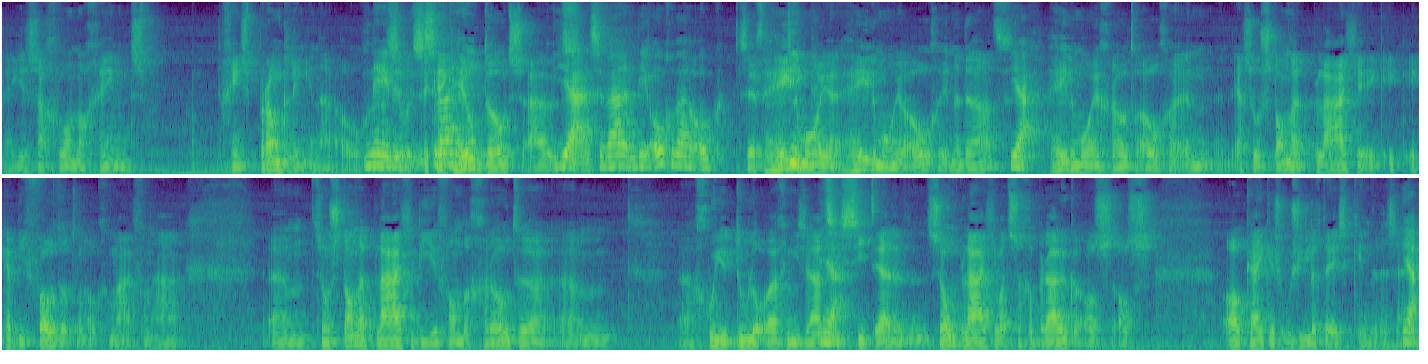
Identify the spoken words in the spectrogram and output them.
Ja, je zag gewoon nog geen, geen sprankeling in haar ogen. Nee, ze, ze ze keek waren- heel doods uit. Ja, ze waren, die ogen waren ook. Ze heeft hele Diep. mooie, hele mooie ogen inderdaad. Ja, Hele mooie grote ogen. En echt zo'n standaard plaatje. Ik, ik, ik heb die foto toen ook gemaakt van haar. Ehm, zo'n standaard plaatje die je van de grote ehm eh, goede doelenorganisaties Ja. ziet. Hè? Zo'n plaatje wat ze gebruiken als, als... Oh, kijk eens hoe zielig deze kinderen zijn. Ja.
